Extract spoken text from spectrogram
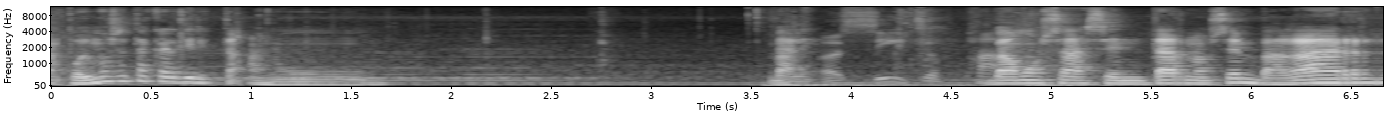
Ah, ¿Podemos atacar directa? Ah, no. Vale. Vamos a sentarnos en vagar.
